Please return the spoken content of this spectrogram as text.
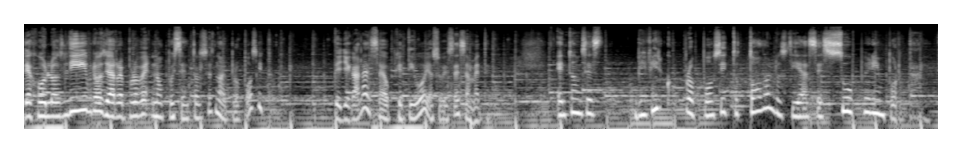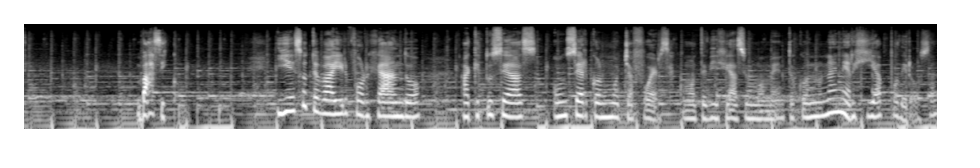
dejo los libros, ya reprobé. No, pues entonces no hay propósito de llegar a ese objetivo y a subirse a esa meta. Entonces, vivir con propósito todos los días es súper importante. Básico. Y eso te va a ir forjando a que tú seas un ser con mucha fuerza, como te dije hace un momento, con una energía poderosa.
